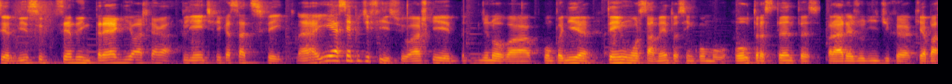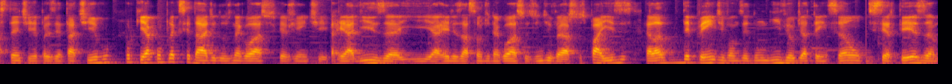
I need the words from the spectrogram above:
serviço sendo entregue, eu acho que a cliente fica satisfeito. Né? E é sempre difícil. Eu acho que, de novo, a companhia tem um orçamento, assim como outras tantas, para a área jurídica que é bastante representativo, porque a complexidade dos negócios que a gente realiza e a realização de negócios em diversos países, ela depende, vamos dizer, de um nível de atenção, de certeza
